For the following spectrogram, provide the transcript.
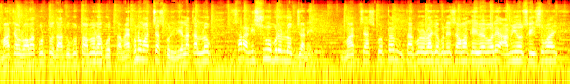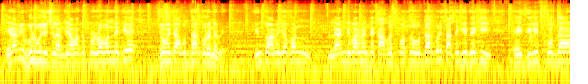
মাছ আমার বাবা করতো দাদু করতো আমরাও করতাম। এখনও মাছ চাষ করি। এলাকার লোক সারা নিঃসঙ্গপুরের লোক জানে। মাছ চাষ করতাম তারপর ওরা যখন এসে আমাকে এইভাবে বলে আমিও সেই সময় এরা আমি ভুল বুঝেছিলাম যে আমাকে প্রলোভন দেখিয়ে জমিটা উদ্ধার করে নেবে। কিন্তু আমি যখন ল্যান্ড ডিপার্টমেন্টে কাগজপত্র উদ্ধার করি তাতে গিয়ে দেখি এই দিলীপ পোদ্দার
